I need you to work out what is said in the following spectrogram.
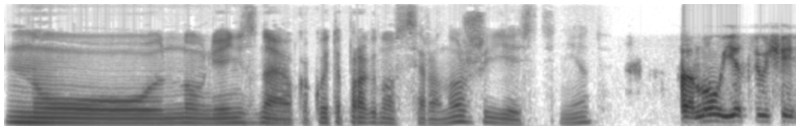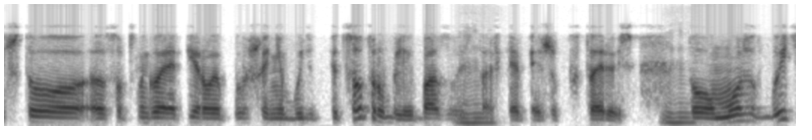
Ну, ну, я не знаю, какой-то прогноз все равно же есть, нет? А, ну, если учесть, что, э, собственно говоря, первое повышение будет 500 рублей, базовые mm-hmm. ставки, опять же, повторюсь, mm-hmm. то, может быть,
